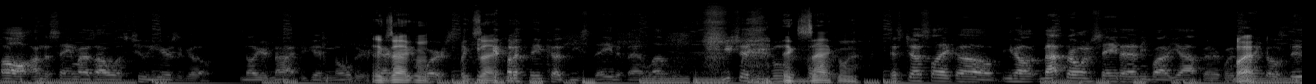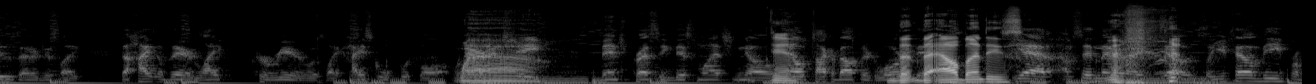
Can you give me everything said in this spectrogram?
oh, I'm the same as I was two years ago. No, you're not. You're getting older. You're Exactly. Worse. you Exactly. know what I mean? Because you stayed at that level. You should be moving. Exactly. forward. It's just like, uh, you know, not throwing shade at anybody out there, but it's Right. like those dudes that are just like the height of their life career was like high school football. When Wow. shape, bench pressing this much, you know, Yeah. they don't talk about their glory. The days. the Al Bundys. Yeah, I'm sitting there like, yo, so you're telling me from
